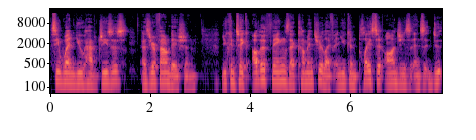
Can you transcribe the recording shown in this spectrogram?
See, when you have Jesus as your foundation, you can take other things that come into your life and you can place it on Jesus and do,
